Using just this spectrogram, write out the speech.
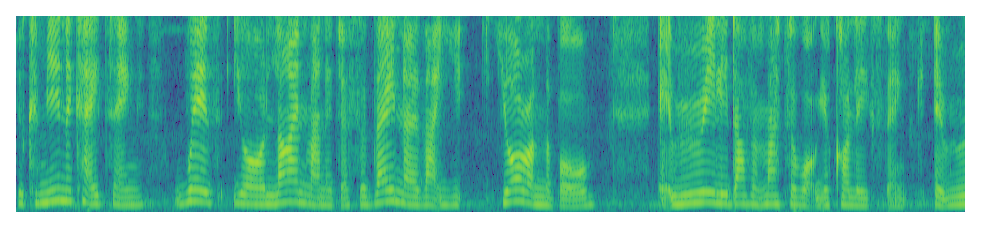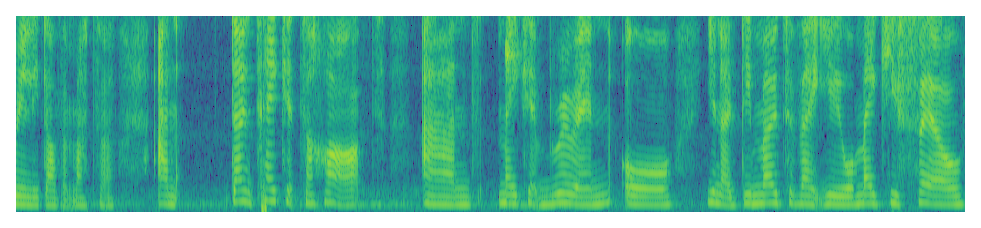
you're communicating with your line manager so they know that you, you're on the ball. It really doesn't matter what your colleagues think. It really doesn't matter. And don't take it to heart and make it ruin or you know demotivate you or make you feel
